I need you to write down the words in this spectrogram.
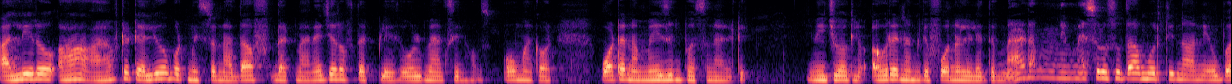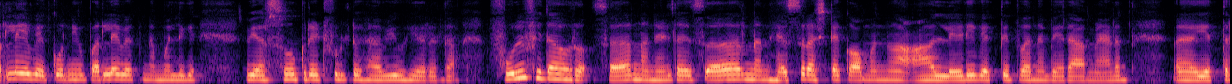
ಅಲ್ಲಿರೋ, ಆ I have to tell you about mister Nadaf that manager of that place Old Magazine House oh my God what an amazing personality ನಿಜವಾಗ್ಲೂ, ಅವರೇ ನನಗೆ ಫೋನಲ್ಲಿ ಹೇಳಿದ್ದು ಮೇಡಮ್ ನಿಮ್ಮ ಹೆಸರು ನಾನು ನೀವು ಬರಲೇಬೇಕು ನೀವು ಬರಲೇಬೇಕು ನಮ್ಮಲ್ಲಿಗೆ. We are so grateful to have you here ಅಂತ. ಫುಲ್ ಫಿದಾ ಅವರು. ಸರ್ ನಾನು ಹೇಳ್ತಾ ಇದ್ದೆ ಸರ್ ನನ್ನ ಹೆಸರು ಅಷ್ಟೇ ಕಾಮನ್ನು ಆ ಲೇಡಿ ವ್ಯಕ್ತಿತ್ವನೇ ಬೇರೆ, ಆ ಮೇಡಮ್ ಎತ್ತರ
